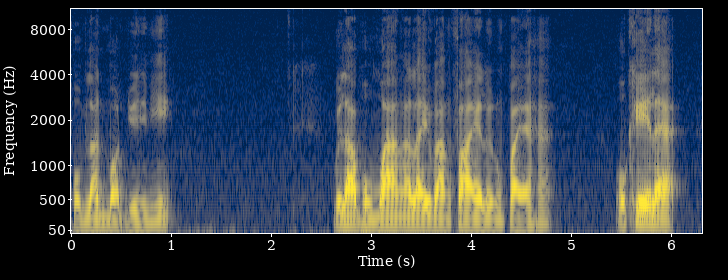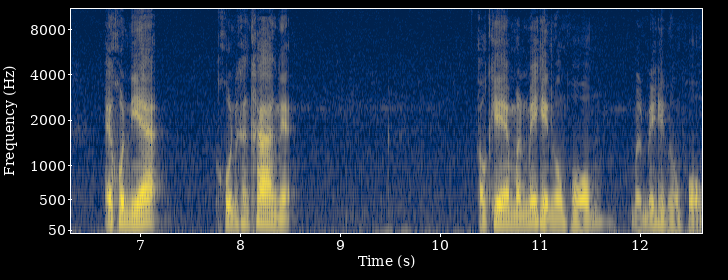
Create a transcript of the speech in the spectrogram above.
ผมรันบอทอยู่ในนี้ เวลาผมวางอะไรวางไฟล์อะไรลงไปอะฮะ โอเคแหละ ไอคนเนี้ย คนข้างๆเนี่ย โอเคมันไม่เห็นของผม มันไม่เห็นของผม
